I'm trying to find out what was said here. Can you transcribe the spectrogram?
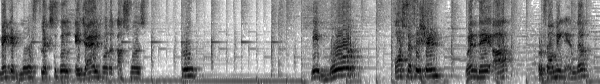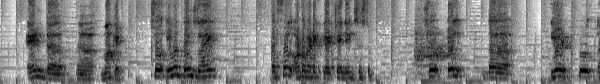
make it more flexible, agile for the customers to be more cost efficient when they are performing in the end uh, uh, market. So even things like the full automatic plate changing system. So till the year to uh,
